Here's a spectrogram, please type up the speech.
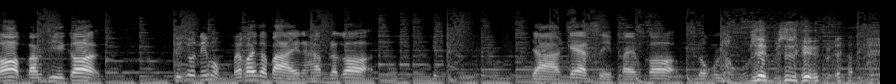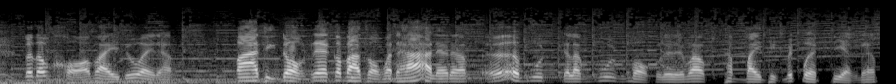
ก็บางทีก็คือช่วงนี้ผมไม่ค่อยสบายนะครับ แล้วก็ยาแก้เสพไปมันก็หลงหลงลืมลืมก็ต้องขออภัยด้วยนะครับ มาถึงดอกแรกก็มาสองพันห้าแล้วนะครับ เออพูดกำลังพูดบอกเลยว่าทำไมถึงไม่เปิดเสียงนะครับ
